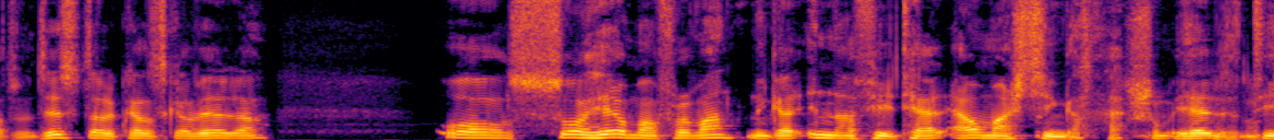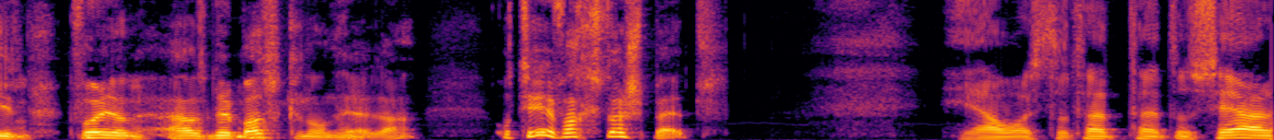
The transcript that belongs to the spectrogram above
adventister, og hva det skal være. Og så har man forvantningar innanfyr til avmarskingarna som er til foran av snøbalken her. Og det er faktisk størst bedre. Ja, altså, det er du ser,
